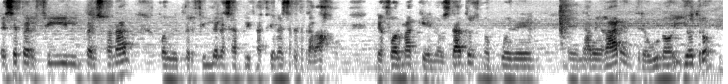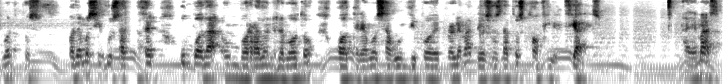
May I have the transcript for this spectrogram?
ese perfil personal con el perfil de las aplicaciones de trabajo, de forma que los datos no pueden eh, navegar entre uno y otro. Y bueno, pues podemos incluso hacer un, un borrado en remoto cuando tenemos algún tipo de problema de esos datos confidenciales. Además,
